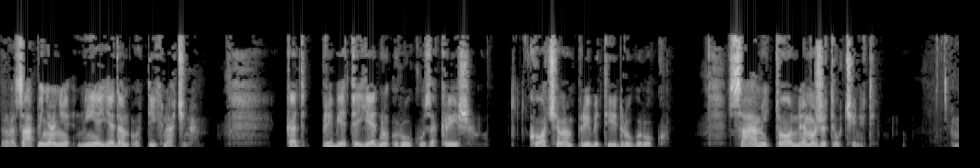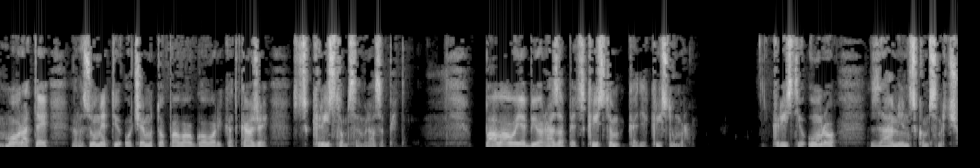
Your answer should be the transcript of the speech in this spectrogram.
zapinjanje nije jedan od tih načina. Kad pribijete jednu ruku za križ, ko će vam pribiti i drugu ruku? Sami to ne možete učiniti. Morate razumjeti o čemu to Pavao govori kad kaže s Kristom sam razapet. Pavao je bio razapet s Kristom kad je Krist umro. Krist je umro zamjenskom smrću.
